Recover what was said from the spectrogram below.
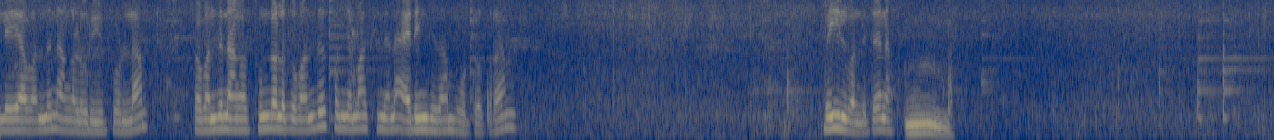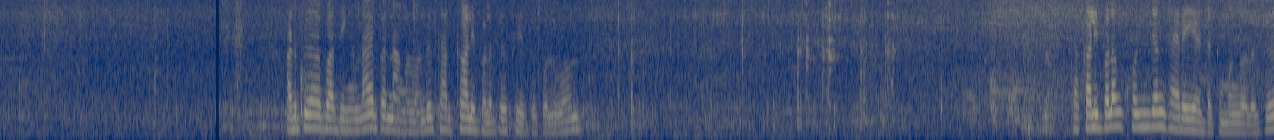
இலையாக வந்து நாங்கள் உருவி போடலாம். இப்போ வந்து நாங்கள் சுண்டலுக்கு வந்து கொஞ்சமாக சின்னனா அரிஞ்சு தான் போட்டிருக்குறோம். வெயில் வந்துட்டேண்ணே அடுத்ததாக பார்த்தீங்கன்னா இப்போ நாங்கள் வந்து தக்காளி பழத்தை சேர்த்துக்கொள்வோம் தக்காளி பழம் கொஞ்சம் கரையாட்டுக்கும் எங்களுக்கு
